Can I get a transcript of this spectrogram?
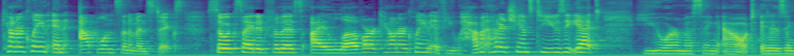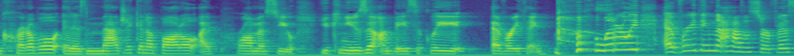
Counter Clean and Apple and Cinnamon Sticks. So excited for this. I love our Counter Clean. If you haven't had a chance to use it yet, you are missing out. It is incredible. It is magic in a bottle. I promise you. You can use it on basically everything. Literally everything that has a surface,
